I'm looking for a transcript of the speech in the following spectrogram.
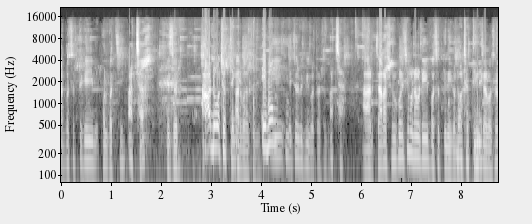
আট বছর থেকেই ফল পাচ্ছি। আচ্ছা। এচর আট বছর থেকে। আট বছর থেকে। এবং- এচর বিক্রি করতাম শুধু আচ্ছা। আর চারা শুরু করেছি মোটামুটি বছর তিনেক বছর তিন চার বছর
